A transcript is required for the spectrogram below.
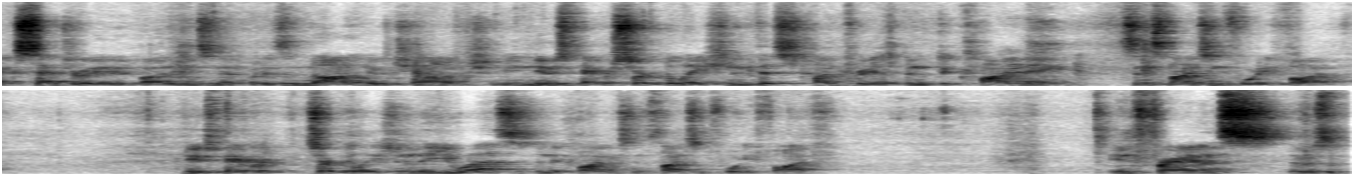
accentuated by the internet, but it's not a new challenge. I mean, newspaper circulation in this country has been declining since 1945. Newspaper circulation in the US has been declining since 1945. In France, there was a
